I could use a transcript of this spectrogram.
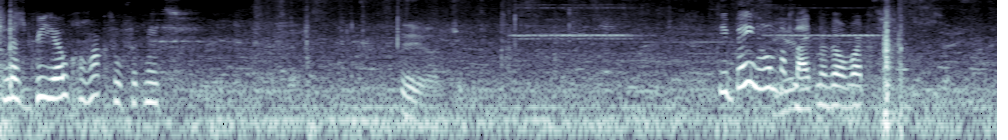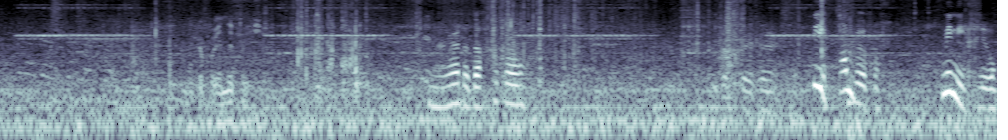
En dat is bio gehakt, hoef ik niet. Die beenhand, dat lijkt me wel wat. Lekker voor in de vis. Ja, dat dacht ik al. Hier, hamburger. Mini grill.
